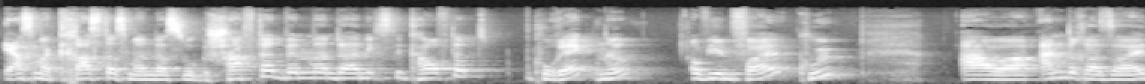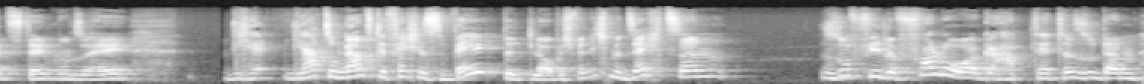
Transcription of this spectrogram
erstmal krass, dass man das so geschafft hat, wenn man da nichts gekauft hat. Korrekt, ne? Auf jeden Fall, cool. Aber andererseits denkt man so, ey, die, die hat so ein ganz gefächtes Weltbild, glaube ich. Wenn ich mit 16 so viele Follower gehabt hätte, so dann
